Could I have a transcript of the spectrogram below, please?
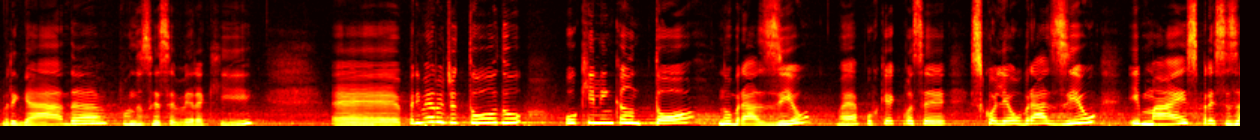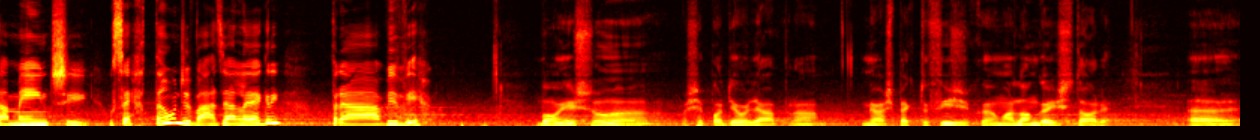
obrigada por nos receber aqui. É, primeiro de tudo, o que lhe encantou no Brasil né? Por que, que você escolheu o Brasil e mais precisamente o sertão de Várzea Alegre para viver? Bom, isso ah, você pode olhar para meu aspecto físico, é uma longa história. Uh,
